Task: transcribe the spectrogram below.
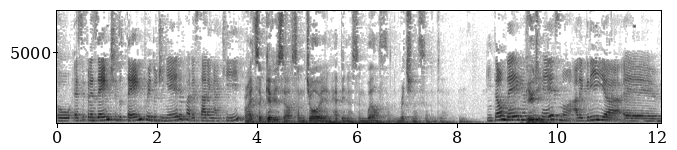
o, esse presente do tempo e do dinheiro para estarem aqui. Right? So give yourself some joy and happiness and wealth and richness and, uh, hmm? Então deem a si mesmo alegria, é,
